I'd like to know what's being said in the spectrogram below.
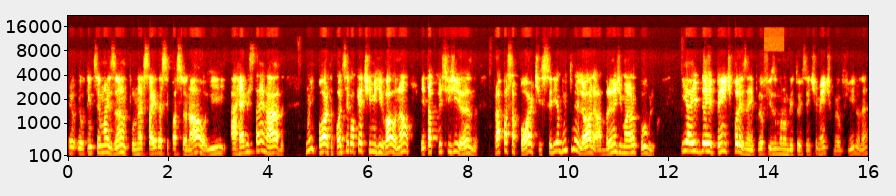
eu, eu tento ser mais amplo, né? Sair desse passional e a regra está errada. Não importa, pode ser qualquer time rival ou não, ele está prestigiando. Para passaporte, seria muito melhor, abrange maior público. E aí, de repente, por exemplo, eu fiz o Morumbi recentemente com meu filho, né?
